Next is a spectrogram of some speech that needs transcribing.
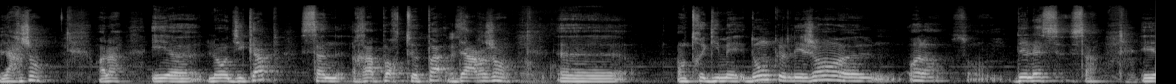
l'argent. Voilà. Et euh, le handicap, ça ne rapporte pas Ouais, d'argent. Euh, entre guillemets. Donc les gens, voilà, sont- délaissent ça. Et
